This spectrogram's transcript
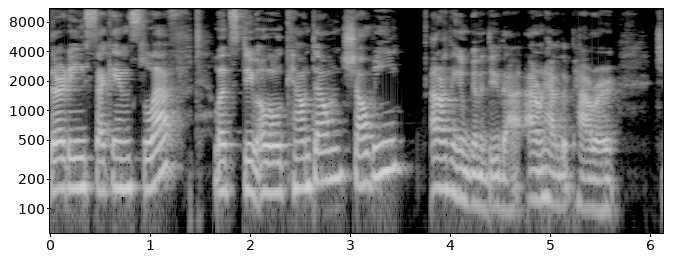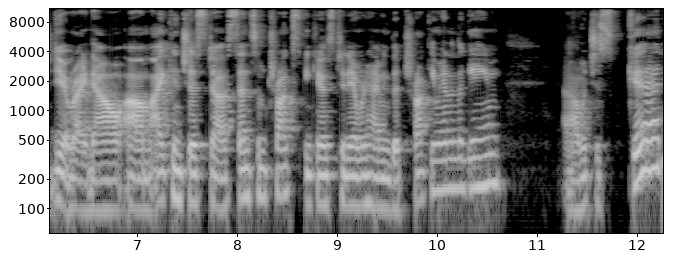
30 seconds left. Let's do a little countdown, shall we? I don't think I'm gonna do that. I don't have the power to do it right now. Um, I can just uh, send some trucks because today we're having the truck event in the game uh, which is good.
